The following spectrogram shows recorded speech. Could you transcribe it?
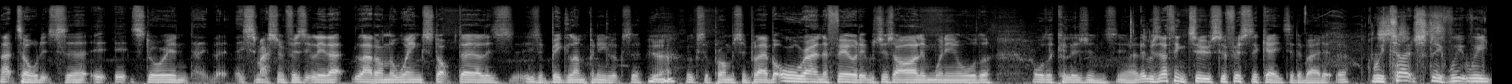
that told its uh, it, its story, and they- they smashed him physically. That lad on the wing, Stockdale, is he's a big lump and he looks a Yeah. looks a promising player. But all around the field, it was just Ireland winning all the all the collisions. You know, there was nothing too sophisticated about it, though. We touched Steve. We, we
